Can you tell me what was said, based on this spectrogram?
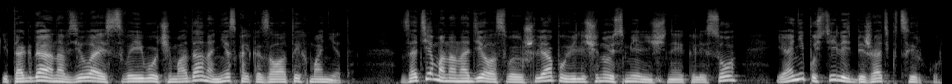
И тогда она взяла из своего чемодана несколько золотых монет. Затем она надела свою шляпу величиной с мельничное колесо, и они пустились бежать к цирку.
